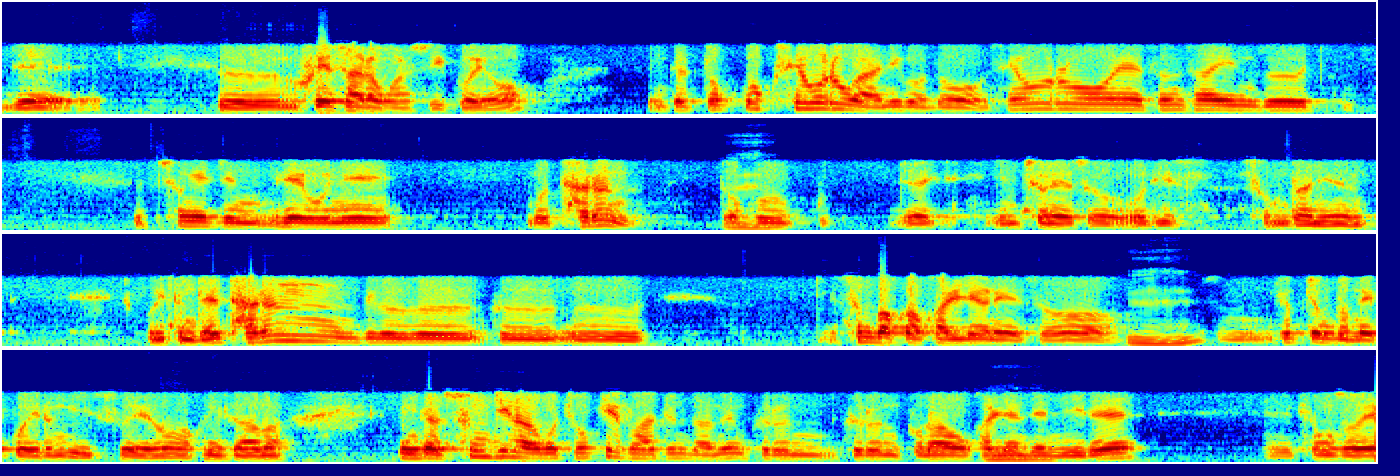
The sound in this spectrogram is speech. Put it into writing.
이제 그 회사라고 할 수 있고요. 그러니까 또 꼭 세월호가 아니고도 세월호의 선사인 그, 그 청해진 해운이 뭐 다른 또그 인천에서 어디 섬 다니는 뭐 있던데 다른 그, 그, 그, 그 선박과 관련해서 예. 무슨 협정도 맺고 이런 게 있어요. 그러니까 아마 그러니까 순진하고 좋게 봐준다면 그런 그런 군하고 관련된 일에 에, 평소에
